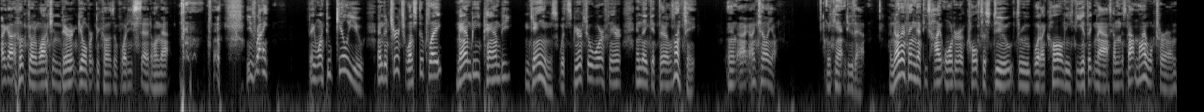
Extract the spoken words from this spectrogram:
I got hooked on watching Derek Gilbert because of what he said on that. He's right. They want to kill you. And the church wants to play mamby-pamby games with spiritual warfare and they get their lunch ate. And I, I tell you, we can't do that. Another thing that these high order occultists do through what I call these deific masks, I mean, it's not my term.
